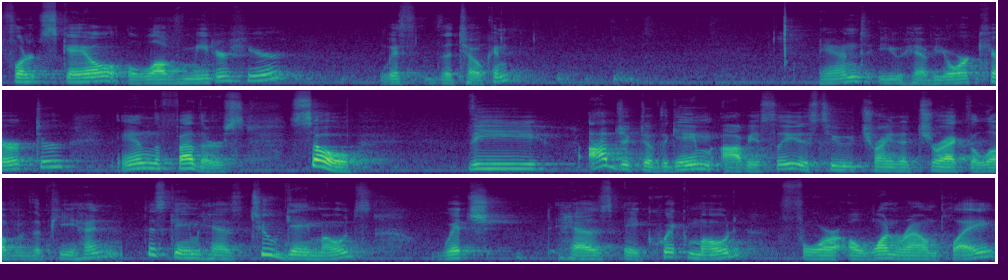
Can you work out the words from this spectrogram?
flirt scale love meter here with the token and you have your character and the feathers. So the object of the game, obviously, is to try and attract the love of the peahen. This game has two game modes, which has a quick mode for a one round play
